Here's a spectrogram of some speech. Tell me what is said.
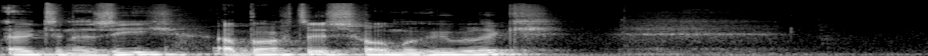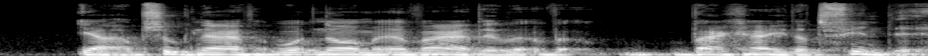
euthanasie, abortus, homohuwelijk. Ja, op zoek naar normen en waarden. Waar ga je dat vinden?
